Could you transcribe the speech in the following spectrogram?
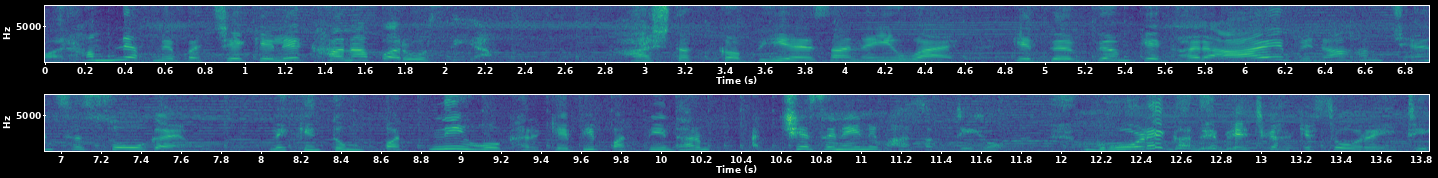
और हमने अपने बच्चे के लिए खाना परोस दिया। आज तक कभी ऐसा नहीं हुआ है। कि दिव्यम के घर आए बिना हम चैन से सो गए हों। लेकिन तुम पत्नी हो घर के भी पत्नी धर्म अच्छे से नहीं निभा सकती हो। घोड़े गधे बेच करके सो रही थी।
